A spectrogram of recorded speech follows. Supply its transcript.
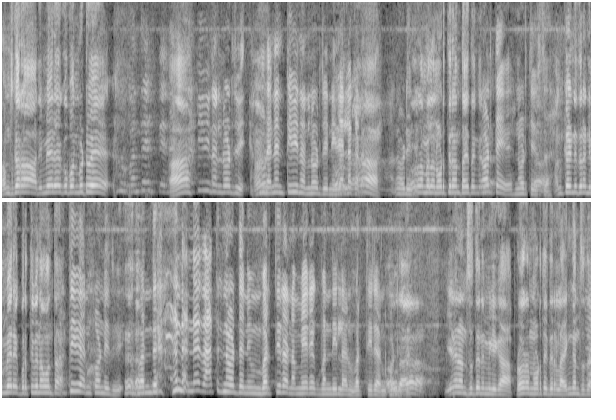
ನಮಸ್ಕಾರ ನಿಮ್ಮ ಏರಿಯಾಗೂ ಬಂದ್ಬಿಟ್ವಿ. ಆ? ಟಿವಿನಲ್ಲಿ ನೋಡಿದ್ವಿ. ನೆನ್ನೆ ಟಿವಿನಲ್ಲಿ ನೋಡಿದ್ವಿ ನೀವೆಲ್ಲ ಕಡೆ. ನೋಡಿ ಎಲ್ಲ ನೋಡ್ತೀರಾ ಅಂತ ಆಯ್ತಂಗ? ನೋಡ್ತೇವೆ ನೋಡ್ತೀವಿ ಸರ್. ಅನ್ಕೊಂಡಿದ್ರೆ ನಿಮ್ಮ ಏರಿಯಾಗೆ ಬರ್ತೀವಿ ನಾವು ಅಂತ? ಬರ್ತೀವಿ ಅನ್ಕೊಂಡಿದ್ವಿ. ಬಂದೆ ನೆನ್ನೆ ರಾತ್ರಿ ನೋಡಿದೆ ನೀವು ಬರ್ತೀರಾ? ನಮ್ಮ ಏರಿಯಾಗೆ ಬಂದಿಲ್ಲ ಬರ್ತೀರಾ ಅನ್ಕೊಂಡಿದ್ದೆ. ಏನ್ ಅನ್ಸುತ್ತೆ ನಿಮ್ಗೀಗ ಪ್ರೋಗ್ರಾಮ್ ನೋಡ್ತಾ ಇದ್ದೀರಲ್ಲ ಹೆಂಗ್ ಅನ್ಸುತ್ತೆ?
